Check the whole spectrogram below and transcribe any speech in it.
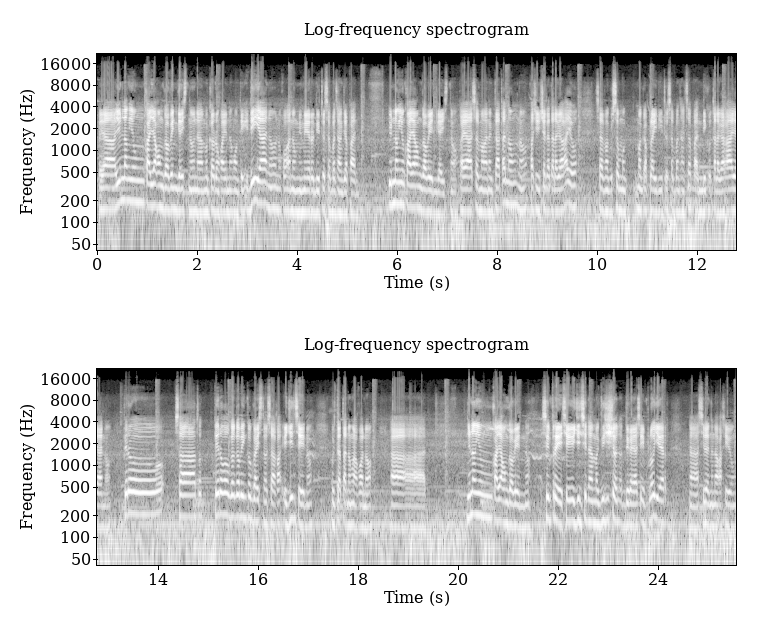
Kaya yun lang yung kaya kong gawin guys no na magkaroon kayo ng konting ideya no, no kung anong may meron dito sa bansang Japan. Yun lang yung kaya kong gawin guys no. Kaya sa mga nagtatanong no, pasensya na talaga kayo sa mga gusto mag- mag-apply dito sa bansang Japan, hindi ko talaga kaya no. Pero sa pero gagawin ko guys no sa agency no, magtatanong ako no. At yun lang yung kaya kong gawin no. Siyempre si agency na magdesisyon o di kaya si employer na sila na, na kasi yung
